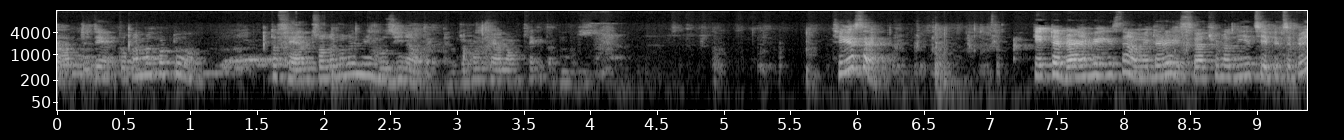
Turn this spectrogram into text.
রাত যদি এত কান্না করতো তো ফ্যান চলে বলে আমি বুঝি না দেখেন যখন ফ্যান অফ থাকে তখন বুঝি। ঠিক আছে? কেকটা ড্রাই হয়ে গেছে, আমি এটা স্প্যাচুলা দিয়ে চেপে চেপে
